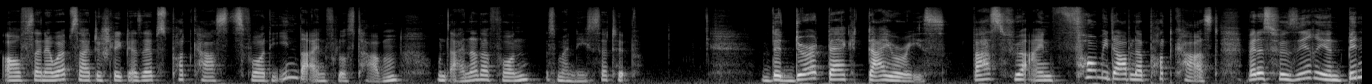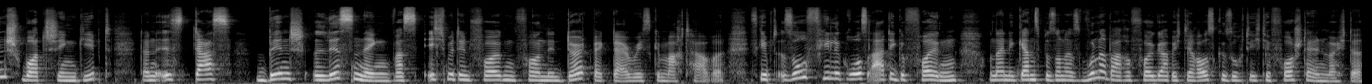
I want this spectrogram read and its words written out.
auf seiner Webseite schlägt er selbst Podcasts vor, die ihn beeinflusst haben. Und einer davon ist mein nächster Tipp. The Dirtbag Diaries. Was für ein formidabler Podcast. Wenn es für Serien Binge-Watching gibt, dann ist das Binge-Listening, was ich mit den Folgen von den Dirtbag Diaries gemacht habe. Es gibt so viele großartige Folgen und eine ganz besonders wunderbare Folge habe ich dir rausgesucht, die ich dir vorstellen möchte.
